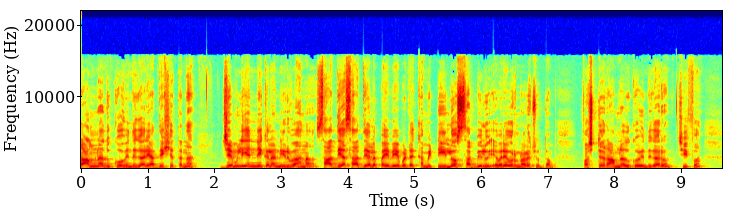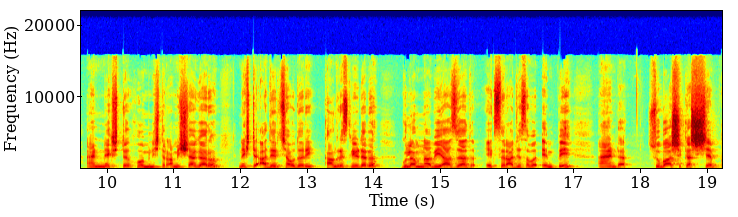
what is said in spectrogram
రామ్నాథ్ కోవింద్ గారి అధ్యక్షతన జమిలీ ఎన్నికల నిర్వహణ సాధ్యాసాధ్యాలపై వేయబడ్డ కమిటీలో సభ్యులు ఎవరెవరు ఉన్నారో చూద్దాం. ఫస్ట్ రామ్నాథ్ కోవింద్ గారు chief and next home minister Amit Shah గారు next Adhir Chowdhury Congress leader Ghulam Nabi Azad ex Rajya Sabha MP and Subhash Kashyap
